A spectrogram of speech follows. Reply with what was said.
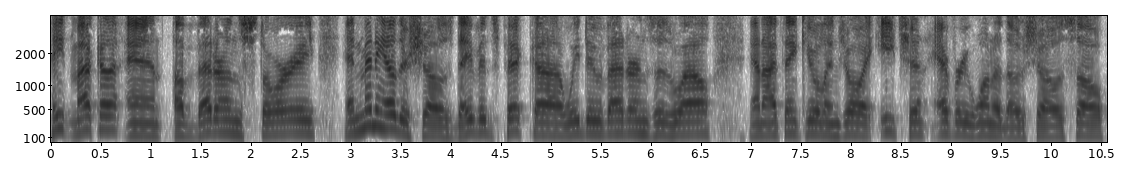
Pete Mecca and A Veteran's Story and many other shows. David's Pick, uh, we do veterans as well. And I think you'll enjoy each and every one of those shows. So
